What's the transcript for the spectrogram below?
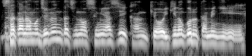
魚も自分たちの住みやすい環境を生き残るために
